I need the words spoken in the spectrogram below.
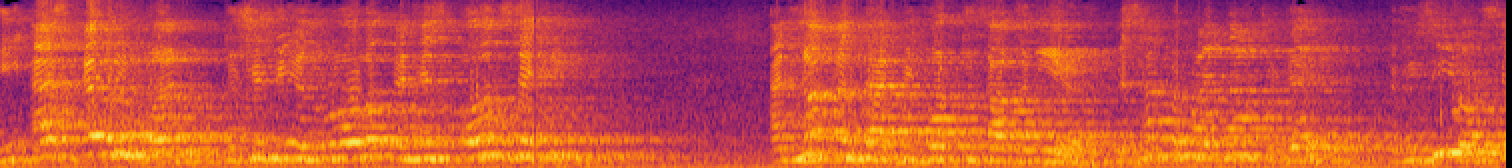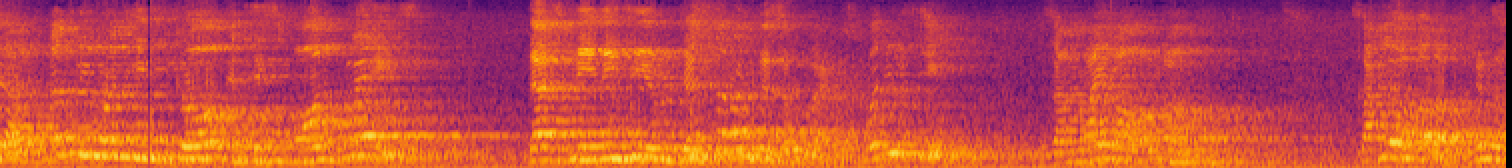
He asked everyone to should be enrolled in his own city and not in that before 2000 years. It's happening right now today. If you see yourself, everyone is go in his own place. That's meaning he register in this place. What do you think? Is that right or wrong? صح ولا غلط؟ شنو؟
